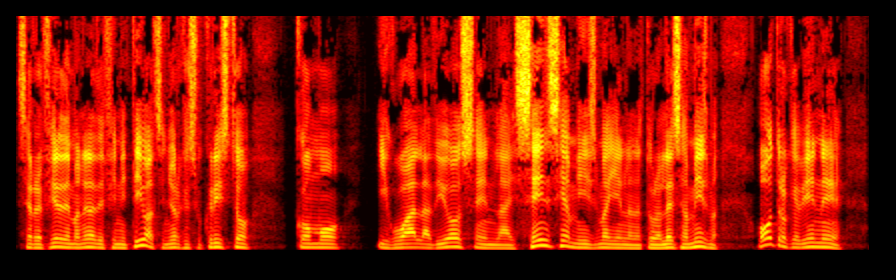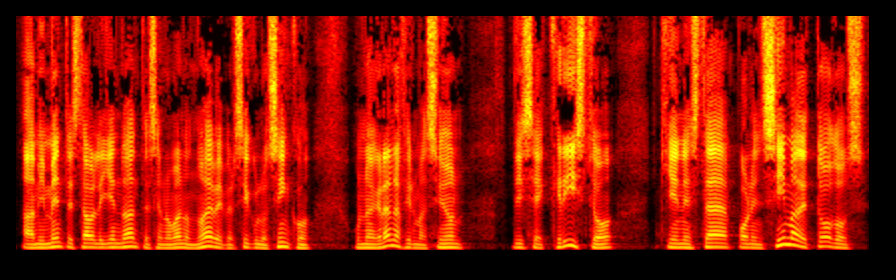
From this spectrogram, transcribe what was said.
se refiere de manera definitiva al Señor Jesucristo como igual a Dios en la esencia misma y en la naturaleza misma. Otro que viene a mi mente, estaba leyendo antes en Romanos 9, versículo 5, una gran afirmación, dice, Cristo quien está por encima de todos,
